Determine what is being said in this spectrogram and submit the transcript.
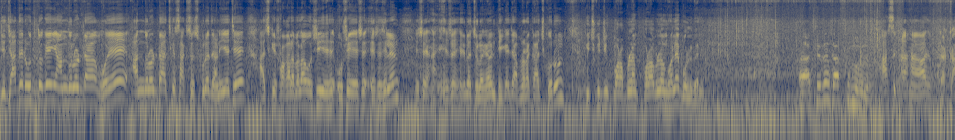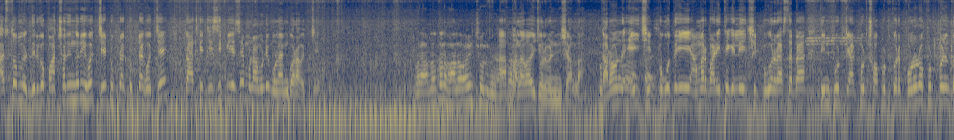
যে যাদের উদ্যোগে এই আন্দোলনটা হয়ে আন্দোলনটা আজকে সাকসেসফুলে দাঁড়িয়েছে। আজকে সকালবেলা ওসি ওসে এসে এসেছিলেন এসে হেসে হেসে চলে গেলেন। ঠিক আছে আপনারা কাজ করুন কিছু কিছু প্রবলেম প্রবলেম হলে বলবেন। আজকে তো কাজ শুরু হলো। হ্যাঁ কাজ তো দীর্ঘ পাঁচ ছ দিন ধরেই হচ্ছে টুকটাক টুকটাক হচ্ছে। তো আজকে জিসিপি এসে মোটামুটি মোলায়েম করা হচ্ছে। আপনার তাহলে ভালোভাবেই চলবেন হ্যাঁ, ভালোভাবেই চলবেন ইনশাল্লাহ কারণ এই ছিটপুকুর থেকে আমার বাড়ি থেকে এই ছিটপুকুরের রাস্তাটা তিন ফুট চার ফুট ছ ফুট করে পনেরো ফুট পর্যন্ত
